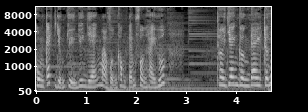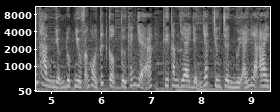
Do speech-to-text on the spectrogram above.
cùng cách dẫn chuyện duyên dáng mà vẫn không kém phần hài hước. Thời gian gần đây, Trấn Thành nhận được nhiều phản hồi tích cực từ khán giả khi tham gia dẫn dắt chương trình Người ấy là ai.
